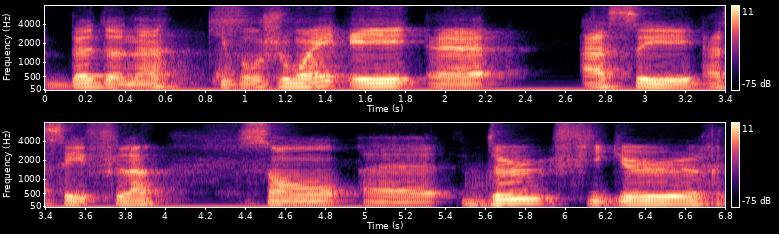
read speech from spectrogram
bedonnant qui vous rejoint et euh, à, ses, à ses flancs sont euh, deux figures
